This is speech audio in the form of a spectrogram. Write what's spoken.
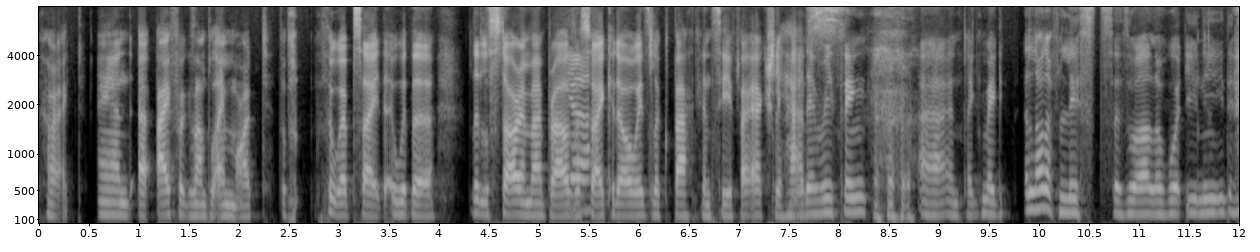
Correct. And uh, I, for example, I marked the, the website with a little star in my browser Yeah. so I could always look back and see if I actually had Yes. everything uh, and like make a lot of lists as well of what you need.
